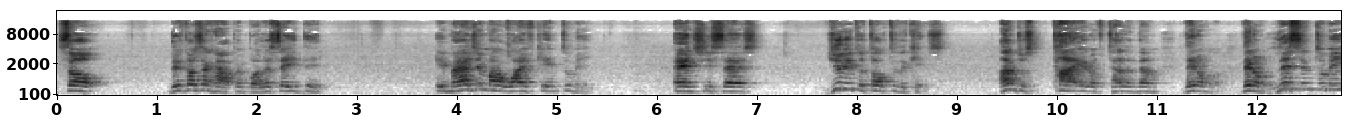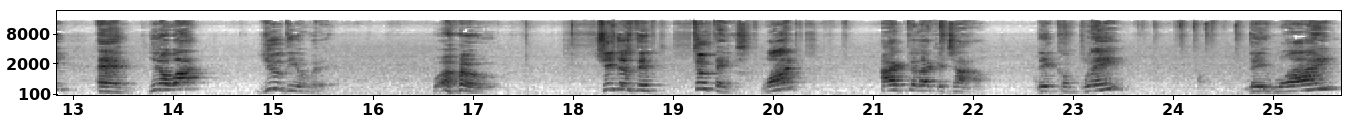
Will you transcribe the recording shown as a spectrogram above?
So this doesn't happen, but let's say it did. Imagine my wife came to me and she says, "You need to talk to the kids. I'm just tired of telling them they don't they don't listen to me, and you know what? You deal with it." Whoa! She just did Two things. One, acted like a child. They complain, they whine,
